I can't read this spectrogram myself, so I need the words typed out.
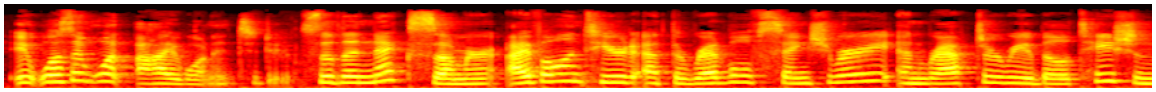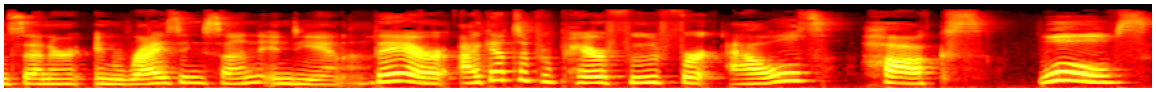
it wasn't what I wanted to do. So the next summer, I volunteered at the Red Wolf Sanctuary and Raptor Rehabilitation Center in Rising Sun, Indiana. There, I got to prepare food for owls, hawks, wolves,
